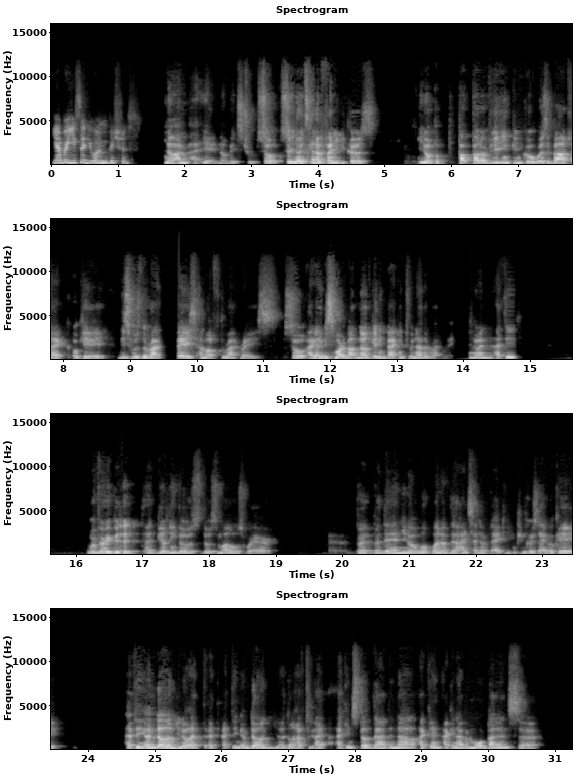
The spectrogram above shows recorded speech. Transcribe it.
yeah, but you said you were ambitious. No, I'm yeah, no, but it's true. So so you know, it's kind of funny because you know, p- p- part of leaving PIMCO was about like, okay, this was the right race. I'm off the right race. So I got to be smart about not getting back into another right race. You know, and I think we're very good at, at building those those models where, uh, but but then you know, one of the hindsight of like leaving PIMCO is like, okay, I think I'm done. You know, I, I, I, think I'm done. You know, I don't have to. I, I can stop that, and now I can I can have a more balanced uh,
